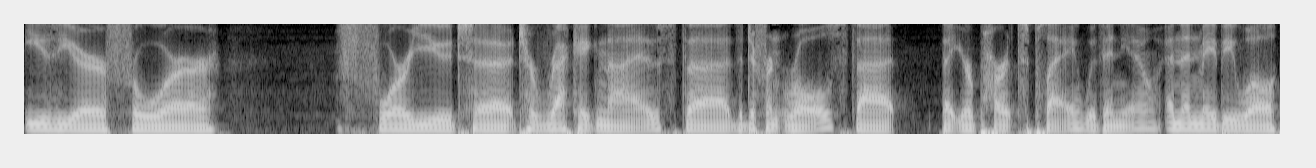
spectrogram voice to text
easier for for you to to recognize the the different roles that that your parts play within you. And then maybe we'll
